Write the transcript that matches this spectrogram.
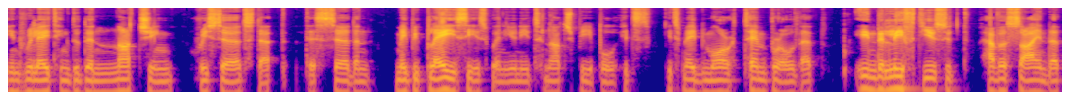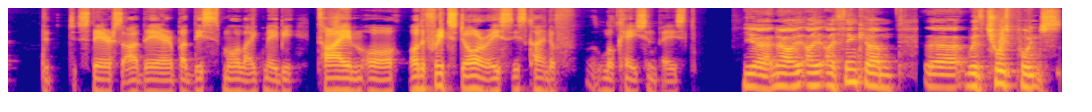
in relating to the nudging research that there's certain maybe places when you need to nudge people. It's it's maybe more temporal that in the lift you should have a sign that the stairs are there but this is more like maybe time or or the fridge door is is kind of location based. Yeah no i i think um uh, with choice points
